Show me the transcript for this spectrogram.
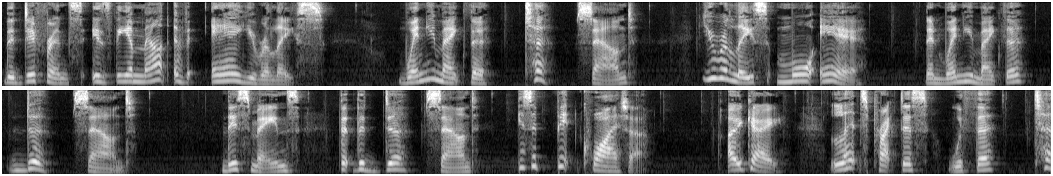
The difference is the amount of air you release. When you make the t sound, you release more air than when you make the d sound. This means that the d sound is a bit quieter. Okay, let's practice with the t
